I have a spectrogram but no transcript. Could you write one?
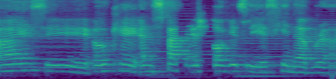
I see. Okay. And Spanish obviously is Ginebra.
